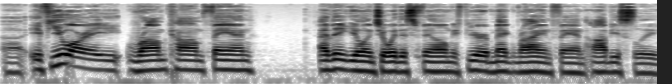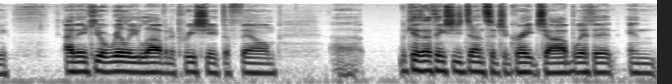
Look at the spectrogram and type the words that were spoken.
Uh, if you are a rom com fan, I think you'll enjoy this film. If you're a Meg Ryan fan, obviously, I think you'll really love and appreciate the film uh, because I think she's done such a great job with it, and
